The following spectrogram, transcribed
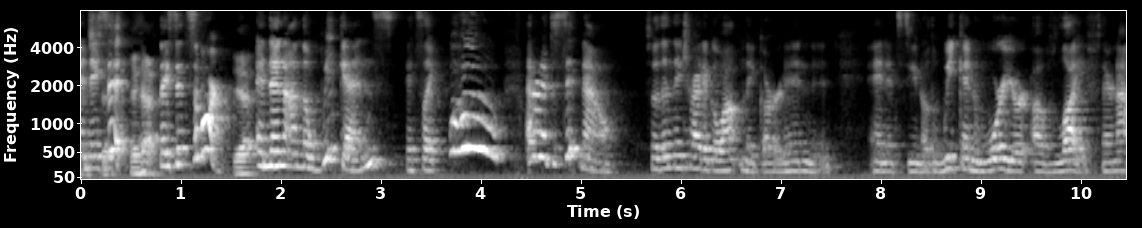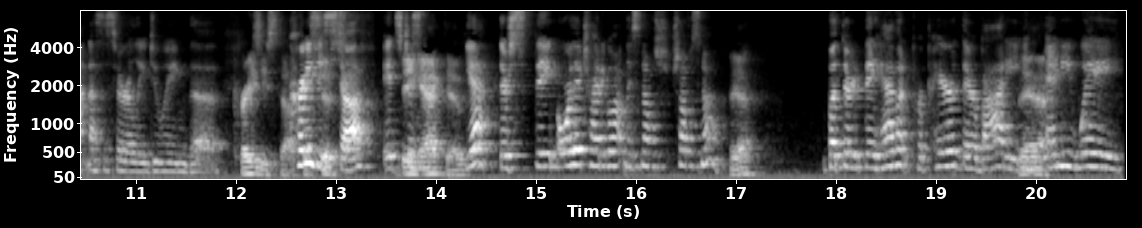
and they, sit. yeah. They sit some more. Yeah. And then on the weekends, it's like, woohoo, I don't have to sit now. So then they try to go out and they garden and and it's you know the weekend warrior of life. They're not necessarily doing the Crazy stuff. crazy stuff. It's just stuff. It's being just active. Yeah, they're they or they try to go out and they shovel, shovel snow, Yeah. but they they haven't prepared their body Yeah. in any way,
